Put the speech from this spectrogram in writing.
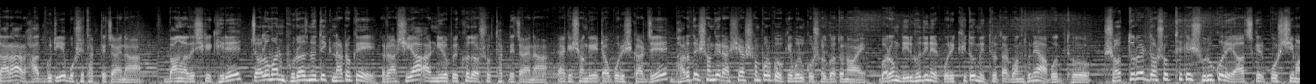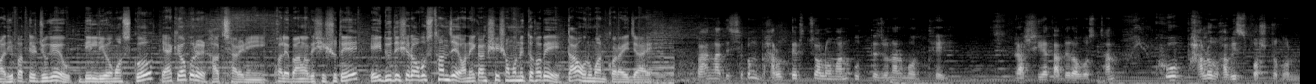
তারা আর হাত গুটিয়ে বসে থাকতে চায় না। বাংলাদেশকে ঘিরে চলমান ভূরাজনৈতিক নাটকে রাশিয়া আর নিরপেক্ষ দর্শক থাকতে চায় না। একই সঙ্গে এটাও পরিষ্কার যে ভারতের সঙ্গে রাশিয়ার সম্পর্ক কেবল কৌশলগত নয়, বরং দীর্ঘদিনের পরীক্ষিত মিত্রতার বন্ধনে আবদ্ধ। সত্তরের দশক থেকে শুরু করে আজকের পশ্চিম আধিপত্যের যুগেও দিল্লি ও মস্কো একে অপরের হাত ছাড়েনি, ফলে বাংলাদেশ ইস্যুতে এই দুই দেশের অবস্থান যে অনেকাংশে সমন্বিত হবে তা অনুমান করাই যায়। বাংলাদেশ এবং ভারতের চলমান উত্তেজনার মধ্যেই রাশিয়া তাদের অবস্থান খুব ভালোভাবে স্পষ্ট করল।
